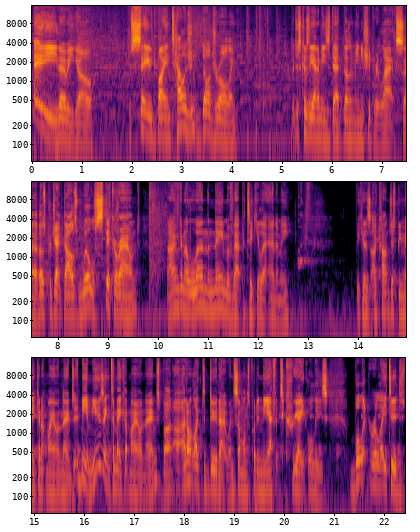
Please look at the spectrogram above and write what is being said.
Hey, there we go. Was saved by intelligent dodge rolling. But just because the enemy's dead doesn't mean you should relax. Uh, those projectiles will stick around. And I'm going to learn the name of that particular enemy because I can't just be making up my own names. It'd be amusing to make up my own names, but I don't like to do that when someone's put in the effort to create all these bullet-related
